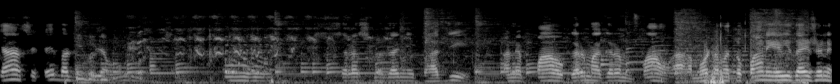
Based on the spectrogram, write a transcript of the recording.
ક્યાં છે કઈ બાજુ? સરસ મજાની ભાજી. અને પાઉં ગરમા ગરમ પાઉં આ મોઢામાં તો પાણી એવી જાય છે ને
